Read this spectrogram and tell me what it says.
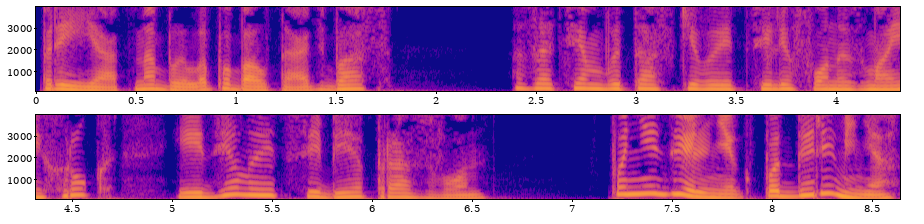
Приятно было поболтать, Бас. Затем вытаскивает телефон из моих рук и делает себе прозвон. «В понедельник подбери меня,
